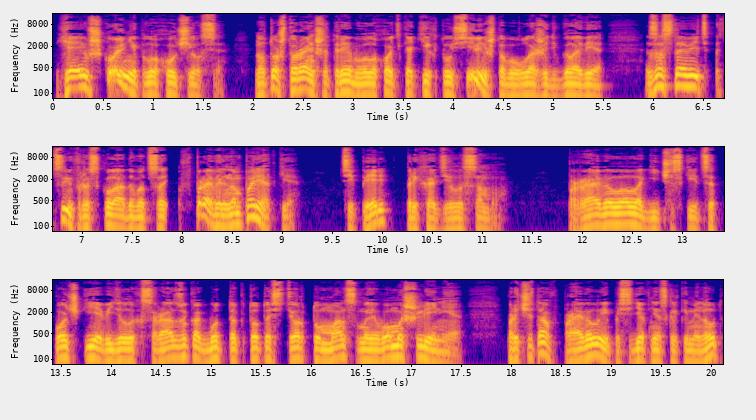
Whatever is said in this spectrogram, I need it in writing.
Я и в школе неплохо учился, но то, что раньше требовало хоть каких-то усилий, чтобы уложить в голове, заставить цифры складываться в правильном порядке, теперь приходило само. Правила, логические цепочки, я видел их сразу, как будто кто-то стер туман с моего мышления. Прочитав правила и посидев несколько минут,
